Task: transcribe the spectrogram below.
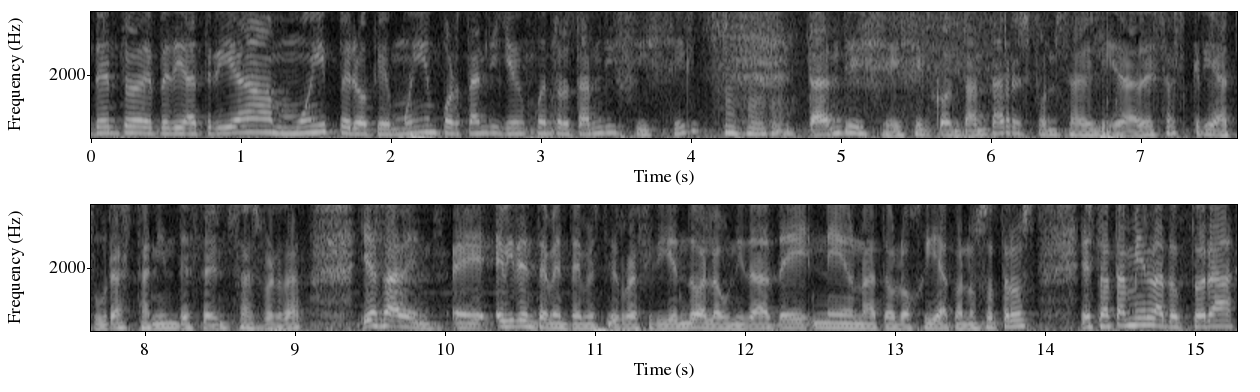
dentro de pediatría muy, pero que muy importante y yo encuentro tan difícil, tan difícil, con tanta responsabilidad de esas criaturas tan indefensas, ¿verdad? Ya saben, eh, evidentemente me estoy refiriendo a la unidad de neonatología. Con nosotros está también la doctora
